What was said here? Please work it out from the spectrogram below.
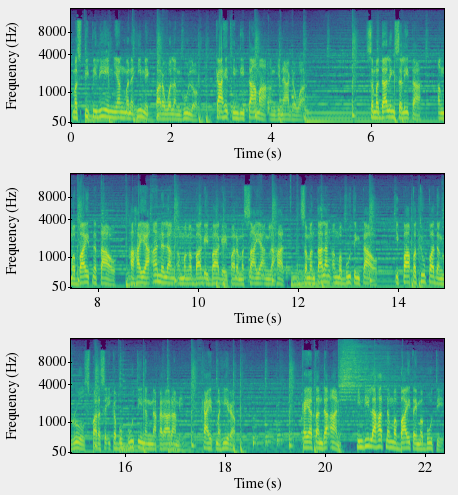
mas pipiliin niyang manahimik para walang gulo, kahit hindi tama ang ginagawa. Sa madaling salita, ang mabait na tao, hahayaan na lang ang mga bagay-bagay para masaya ang lahat, samantalang ang mabuting tao, ipapatupad ang rules para sa ikabubuti ng nakararami, kahit mahirap. Kaya tandaan, hindi lahat ng mabait ay mabuti,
